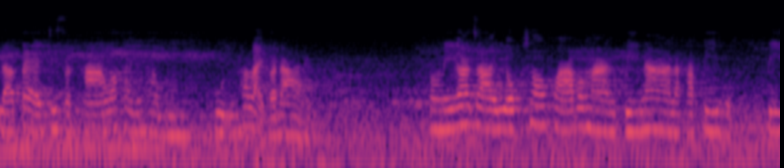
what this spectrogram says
แล้วแต่จิตศรัทธาว่าใครจะทำบุญเท่าไหร่ก็ได้ ตรงนี้ก็จะยกช่อฟ้าประมาณปีหน้านะคะ ปีหกปี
